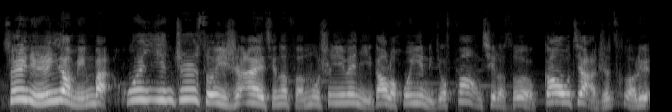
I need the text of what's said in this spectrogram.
所以，女人一定要明白，婚姻之所以是爱情的坟墓，是因为你到了婚姻里就放弃了所有高价值策略。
